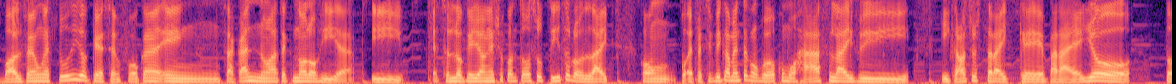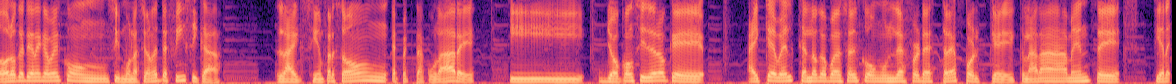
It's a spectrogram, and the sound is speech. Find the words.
Valve es un estudio que se enfoca en sacar nueva tecnología. Y eso es lo que ellos han hecho con todos sus títulos, like, con, específicamente con juegos como Half-Life y, y Counter-Strike, que para ellos todo lo que tiene que ver con simulaciones de física, like, siempre son espectaculares. Y yo considero que hay que ver qué es lo que puede hacer con un Left 4 Dead 3 porque claramente tiene,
